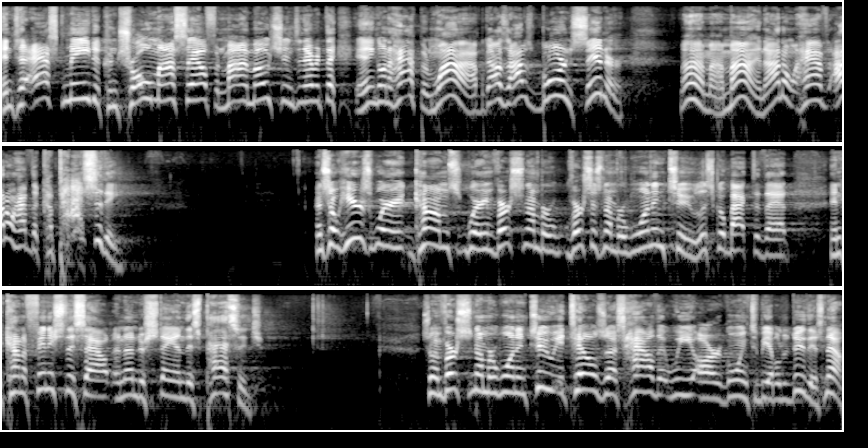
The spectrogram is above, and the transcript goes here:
And to ask me to control myself and my emotions and everything, it ain't gonna happen. Why? Because I was born a sinner. My, my mind, I don't have, I don't have the capacity. And so here's where it comes, where in verse number, verses number one and two, let's go back to that and kind of finish this out and understand this passage. So in verses number one and two, it tells us how that we are going to be able to do this. Now,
